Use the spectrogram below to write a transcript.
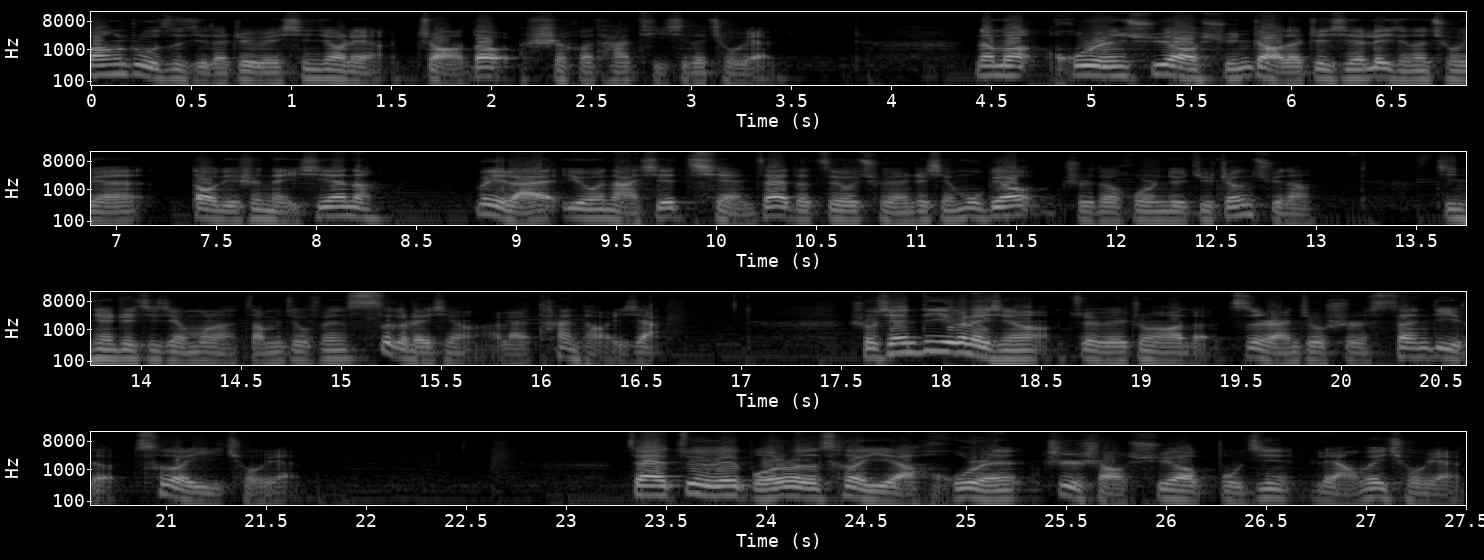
帮助自己的这位新教练找到适合他体系的球员。那么，湖人需要寻找的这些类型的球员到底是哪些呢？未来又有哪些潜在的自由球员？这些目标值得湖人队去争取呢？今天这期节目呢，咱们就分四个类型来探讨一下。首先，第一个类型最为重要的，自然就是三 D 的侧翼球员。在最为薄弱的侧翼啊，湖人至少需要补进两位球员。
